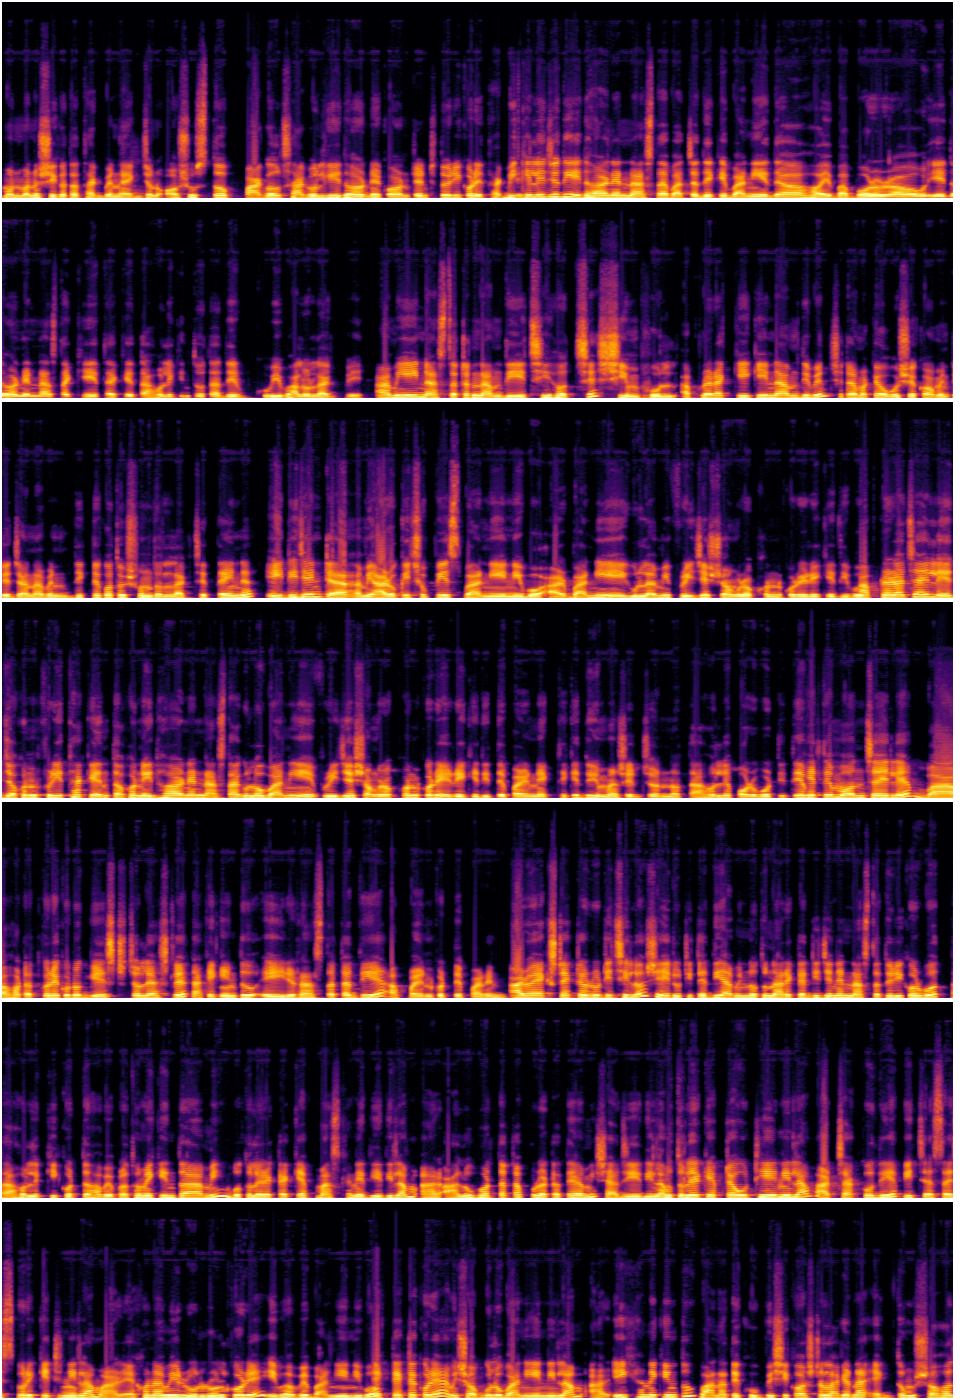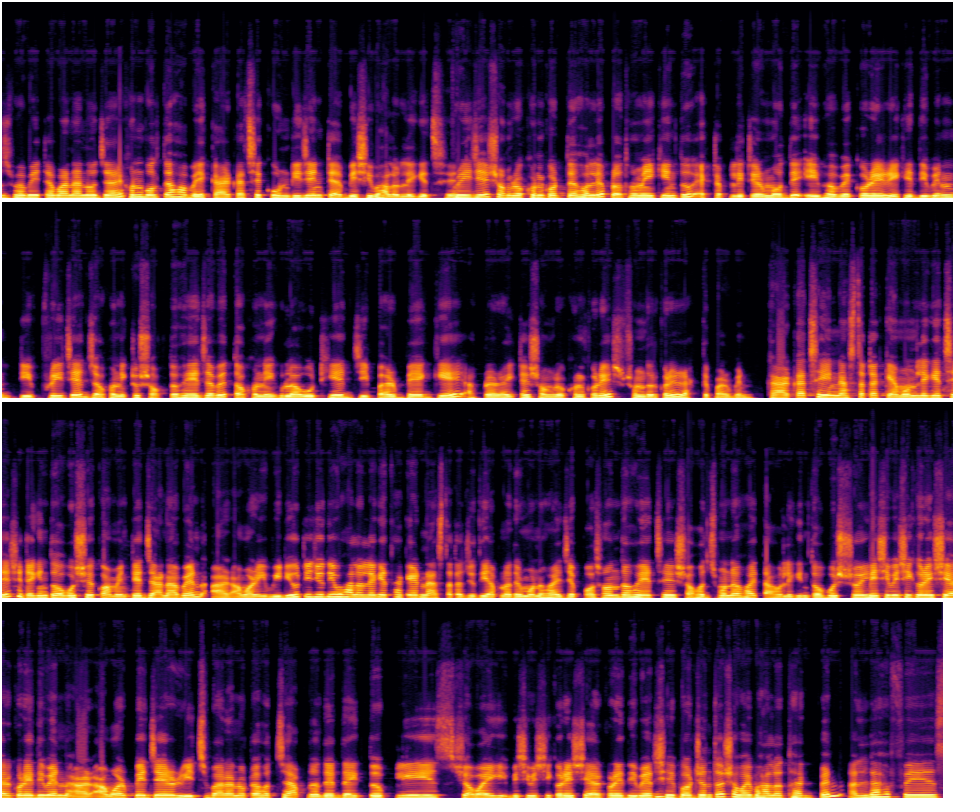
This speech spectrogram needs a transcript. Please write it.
মন মানসিকতা থাকবে না। একজন অসুস্থ, পাগল ছাগলই এই ধরনের কন্টেন্ট তৈরি করে থাকে। বিকেলে যদি এই ধরনের নাস্তা বাচ্চাদেরকে বানিয়ে দেওয়া হয় বা বড়রাও এই ধরনের নাস্তা খেয়ে থাকে, তাহলে কিন্তু তাদের খুবই ভালো লাগবে। আমি এই নাস্তাটার নাম দিয়েছি হচ্ছে শিমফুল। আপনারা কে কে নাম দিবেন সেটা আমাকে অবশ্যই কমেন্টে জানাবেন। দেখতে কত সুন্দর লাগছে, তাই না? এই ডিজাইনটা আমি আরও কিছু পিস বানিয়ে নিব আর বানিয়ে এগুলো আমি ফ্রিজে সংরক্ষণ করে রেখে দিব। আপনারা চাইলে যখন ফ্রি থাকেন, তখন এই ধরনের নাস্তাগুলো বানিয়ে ফ্রিজে সংরক্ষণ করে রেখে দিতে পারেন এক থেকে দুই মাসের জন্য। তাহলে পরবর্তীতে খেতে মন চাইলে বা হঠাৎ করে কোনো গেস্ট চলে আসলে তাকে কিন্তু এই নাস্তাটা দিয়ে আপ্যায়ন করতে পারেন। আরও এক্সট্রা একটা রুটি ছিল, সেই রুটিটা দিয়ে আমি নতুন আরেকটা ডিজাইনের নাস্তা তৈরি করব। তাহলে কি করতে হবে? প্রথমে কিন্তু আমি বোতলের একটা ক্যাপ মাঝখানে দিয়ে দিলাম আর আলু ভর্তাটা পুরাটাতে আমি সাজিয়ে দিলাম। বোতলের ক্যাপটা উঠিয়ে নিলাম আর চাকু দিয়ে পিৎজা সাইজ করে কেটে নিলাম। আর এখন আমি রোল রোল করে এভাবে বানিয়ে নিব। একটা একটা করে আমি সবগুলো বানিয়ে নিলাম। আর এইখানে কিন্তু বানাতে খুব বেশি কষ্ট লাগে না। একদম সহজভাবে এটা বানানো যায়। এখন বলতে হবে কার কাছে কোন ডিজাইনটা বেশি ভালো লেগেছে। ফ্রিজে সংরক্ষণ করতে হলে প্রথমেই কিন্তু একটা প্লেটের মধ্যে এইভাবে করে রেখে দিবেন। ডিপ ফ্রিজে যখন একটু শক্ত হয়ে যাবে তখন এগুলো উঠিয়ে জিপার ব্যাগে আপনারা এটা সংরক্ষণ করে সুন্দর করে রাখতে পারবেন। কার কাছে এই নাস্তাটা কেমন লেগেছে সেটা কিন্তু অবশ্যই কমেন্টে জানাবেন। আর আমার এই ভিডিওটি যদি ভালো লেগে থাকে নাস্তাটা যদি আপনাদের মনে হয় যে পছন্দ হয়েছে, সহজ মনে হয়, তাহলে কিন্তু অবশ্যই বেশি বেশি করে শেয়ার করে দিবেন। আর আমার পেজের রিচ বাড়ানোটা হচ্ছে আপনাদের দায়িত্ব। প্লিজ সবাই বেশি বেশি করে শেয়ার করে দিবেন। সেই পর্যন্ত সবাই ভালো থাকবেন। আল্লাহ হাফেজ।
